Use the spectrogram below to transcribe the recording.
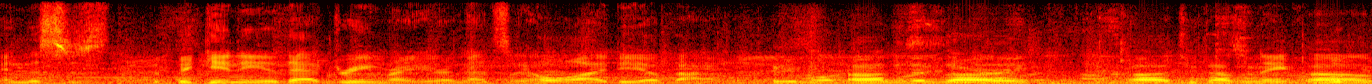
And this is the beginning of that dream right here, and that's the whole idea behind it. Uh, this is our uh, 2008 uh,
